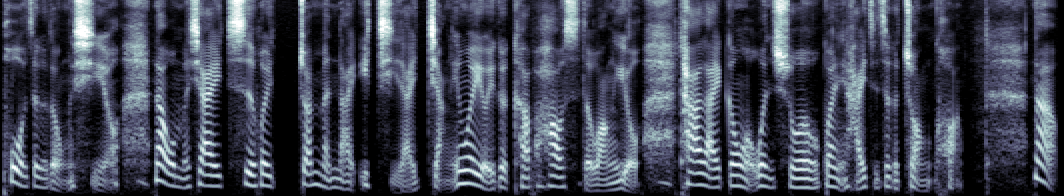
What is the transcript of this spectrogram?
破这个东西哦，那我们下一次会。专门来一起来讲，因为有一个 Clubhouse 的网友，他来跟我问说关于孩子这个状况，那。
